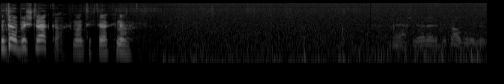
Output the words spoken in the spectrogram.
Nu, tev bišķi trakāk, man tik traki nav. Jā, šī varēja būt auglīga.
